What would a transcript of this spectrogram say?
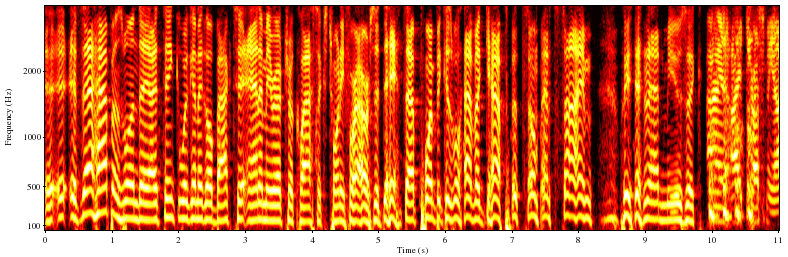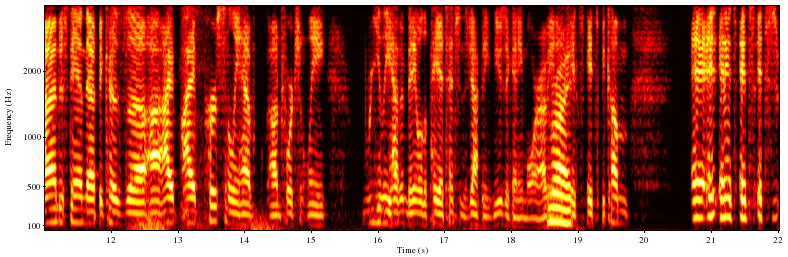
if that happens one day, I think we're gonna go back to anime retro classics 24 hours a day at that point because we'll have a gap with so much time we didn't add music. I, I trust me, I understand that because uh, I I personally have unfortunately really haven't been able to pay attention to Japanese music anymore. I mean, Right. it's it's become and, and it's it's it's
